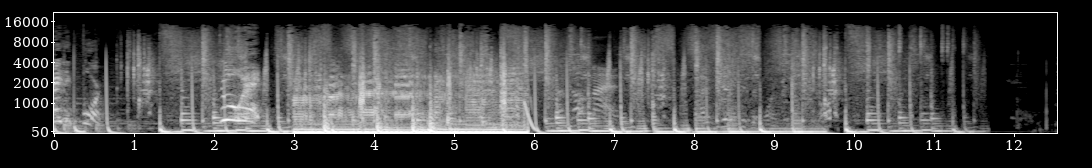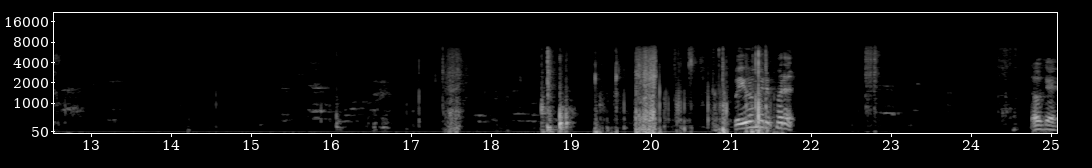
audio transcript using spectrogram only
waiting for? Do it! Where you want me to put it? Okay.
